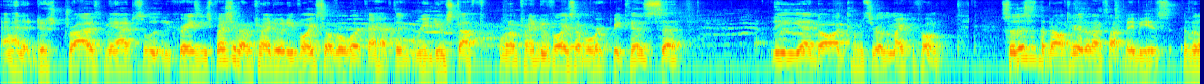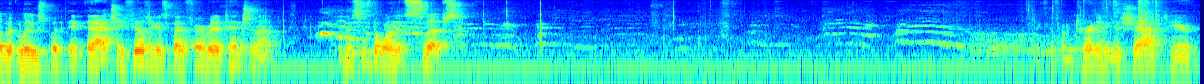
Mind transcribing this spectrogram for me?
and it just drives me absolutely crazy. Especially if I'm trying to do any voiceover work, I have to redo stuff when I'm trying to do voiceover work because uh, the uh, dog comes through on the microphone. So this is the belt here that I thought maybe is a little bit loose, but it, it actually feels like it's got a fair bit of tension on it. This is the one that slips. if I'm turning the shaft here,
